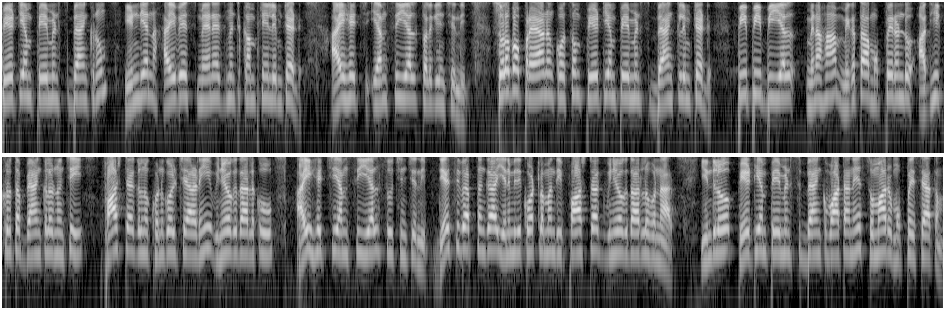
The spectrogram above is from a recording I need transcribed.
పేటీఎం పేమెంట్స్ బ్యాంకును Indian Highways Management Company Limited IHMCL తొలగించింది. సులభ ప్రయాణం కోసం Paytm Payments Bank Limited PPBL మినహా మిగతా ముప్పై రెండు అధీకృత బ్యాంకుల నుంచి ఫాస్టాగ్లను కొనుగోలు చేయాలని వినియోగదారులకు ఐహెచ్ఎంసీఎల్ సూచించింది. దేశవ్యాప్తంగా ఎనిమిది కోట్ల మంది ఫాస్టాగ్ వినియోగదారులు ఉన్నారు. ఇందులో పేటీఎం పేమెంట్స్ బ్యాంక్ వాటానే సుమారు ముప్పై శాతం.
